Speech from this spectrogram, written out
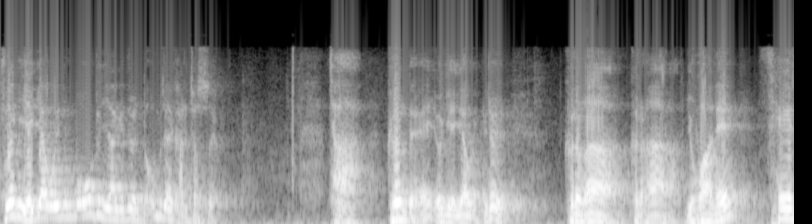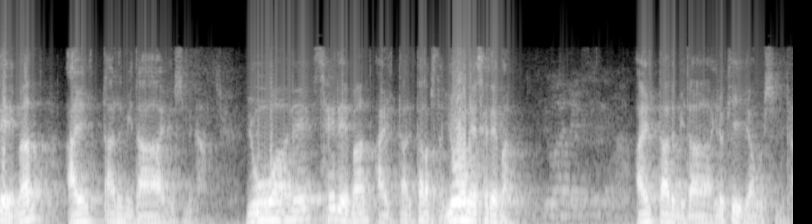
구약에 얘기하고 있는 모든 이야기들을 너무 잘 가르쳤어요. 자, 그런데 여기 얘기하고 있기를 그러나 그러나 요한의 세례만 알 따름이다 이랬습니다. 요한의 세례만 알 따름 따라합시다. 요한의 세례만 알 따름이다. 이렇게 얘기하고 있습니다.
